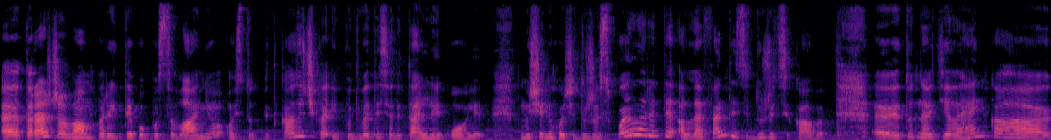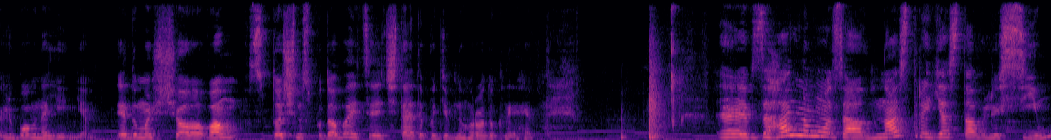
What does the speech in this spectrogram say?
е, то раджу вам перейти по посиланню, ось тут підказочка, і подивитися детальний огляд. Тому що я не хочу дуже спойлерити, але фентезі дуже цікаве. Е, Тут навіть є легенька любовна лінія. Я думаю, що вам точно сподобається читати подібного роду книги. Е, В загальному за настрій я ставлю 7.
